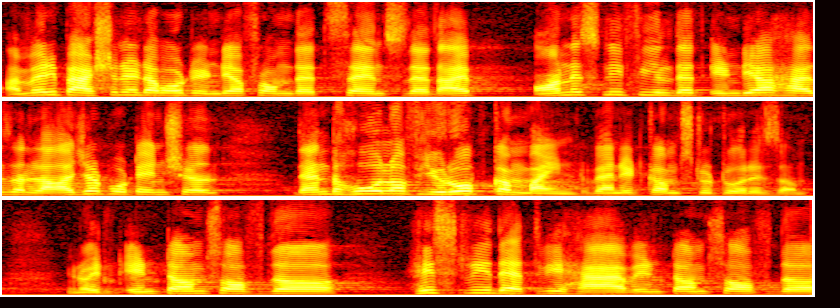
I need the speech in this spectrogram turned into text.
I'm very passionate about India from that sense that I honestly feel that India has a larger potential than the whole of Europe combined when it comes to tourism. You know, in, in terms of the history that we have, in terms of the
